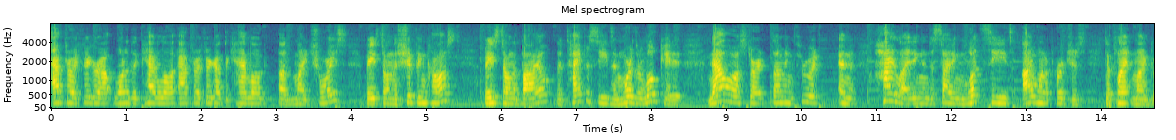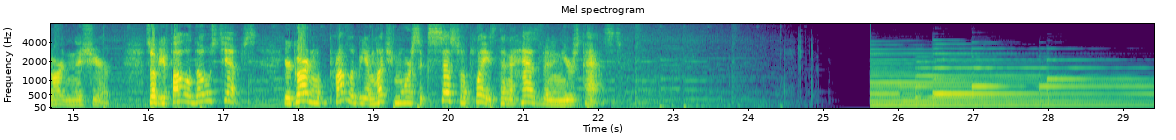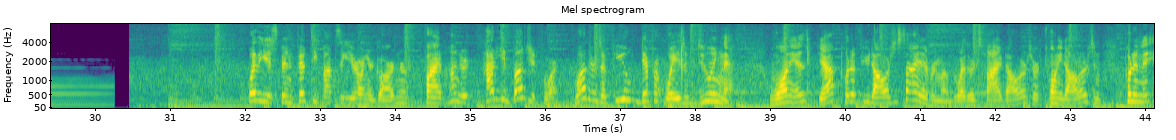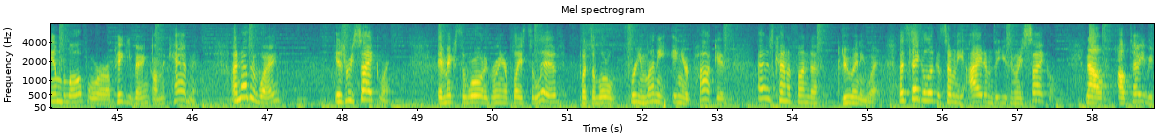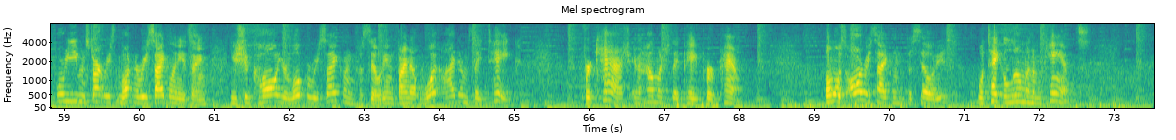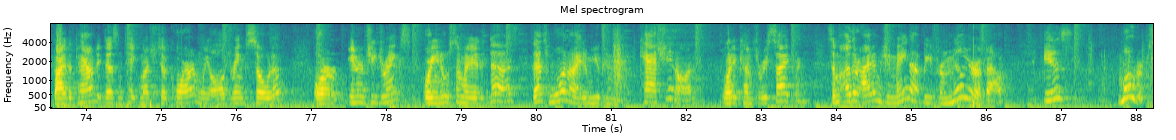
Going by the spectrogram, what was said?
After I figure out one of the catalog, after I figure out the catalog of my choice, based on the shipping cost, based on the bio, the type of seeds, and where they're located, now I'll start thumbing through it and highlighting and deciding what seeds I want to purchase to plant in my garden this year. So if you follow those tips, your garden will probably be a much more successful place than it has been in years past. Whether you spend 50 bucks a year on your garden or 500, how do you budget for it? Well, there's a few different ways of doing that. One is, yeah, put a few dollars aside every month, whether it's $5 or $20, and put in an envelope or a piggy bank on the cabinet. Another way is recycling. It makes the world a greener place to live, puts a little free money in your pocket, and it's kind of fun to do anyway. Let's take a look at some of the items that you can recycle. Now, I'll tell you, before you even start wanting to recycle anything, you should call your local recycling facility and find out what items they take for cash and how much they pay per pound. Almost all recycling facilities will take aluminum cans. By the pound, it doesn't take much to acquire them. We all drink soda or energy drinks, or you know somebody that does. That's one item you can cash in on when it comes to recycling. Some other items you may not be familiar about is motors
